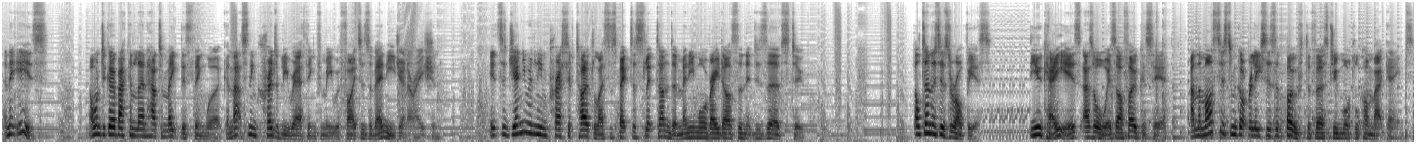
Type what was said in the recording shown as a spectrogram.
And it is. I want to go back and learn how to make this thing work, and that's an incredibly rare thing for me with fighters of any generation. It's a genuinely impressive title I suspect has slipped under many more radars than it deserves to. Alternatives are obvious. The UK is, as always, our focus here, and the Master System got releases of both the first two Mortal Kombat games.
